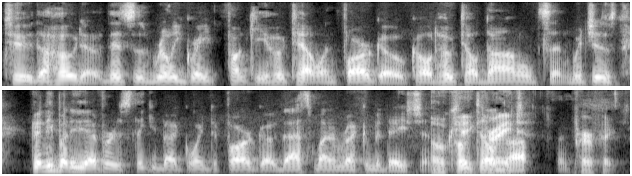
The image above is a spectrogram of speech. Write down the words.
to the Hodo. This is a really great, funky hotel in Fargo called Hotel Donaldson, which is if anybody ever is thinking about going to Fargo, that's my recommendation. Okay, hotel great, Donaldson. perfect.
